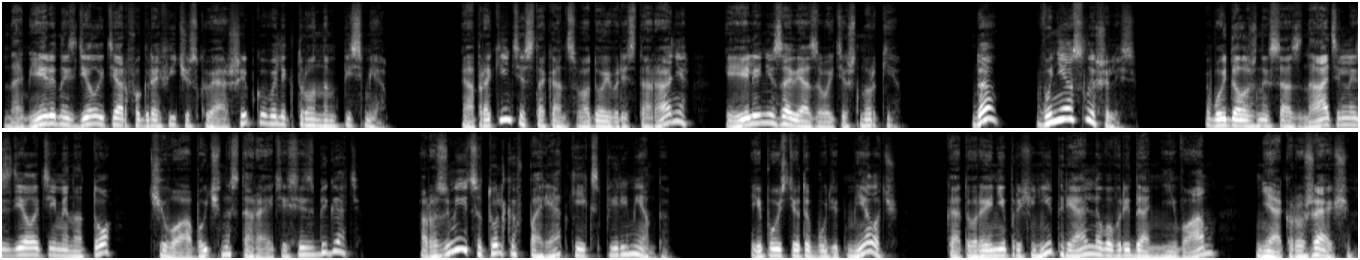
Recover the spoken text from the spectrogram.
намеренно сделайте орфографическую ошибку в электронном письме. Опрокиньте стакан с водой в ресторане или не завязывайте шнурки. Да, вы не ослышались. Вы должны сознательно сделать именно то, чего обычно стараетесь избегать. Разумеется, только в порядке эксперимента. И пусть это будет мелочь, которая не причинит реального вреда ни вам, ни окружающим.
